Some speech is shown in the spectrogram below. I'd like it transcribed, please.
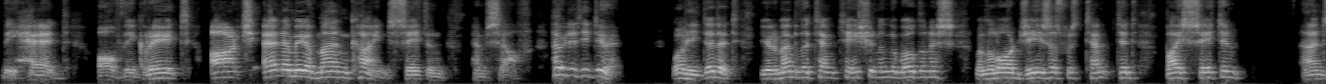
the head of the great arch enemy of mankind, Satan himself. How did he do it? Well, he did it. You remember the temptation in the wilderness when the Lord Jesus was tempted by Satan and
